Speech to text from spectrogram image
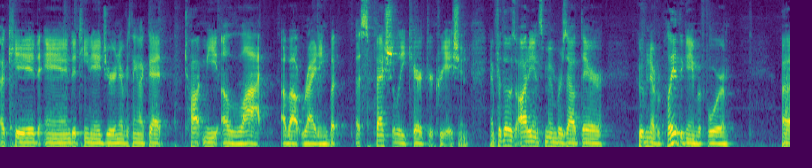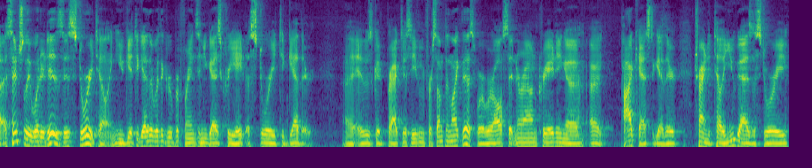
a kid and a teenager and everything like that taught me a lot about writing, but especially character creation. And for those audience members out there who've never played the game before, uh, essentially what it is is storytelling. You get together with a group of friends and you guys create a story together. Uh, it was good practice even for something like this, where we're all sitting around creating a, a podcast together, trying to tell you guys a story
